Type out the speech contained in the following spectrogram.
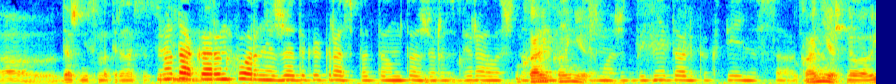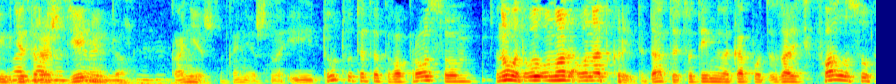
А, даже несмотря на все Ну да, Карен Хорни же это как раз потом тоже разбирала, что ну, зависть конечно. может быть не только к пенису. А конечно, и где-то рождению, да. Угу. Конечно, конечно. И тут вот этот вопрос, он, ну вот он, он, он открытый, да, то есть вот именно как вот зависть к фалосу,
